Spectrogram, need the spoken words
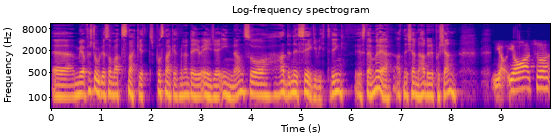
Eh, men jag förstod det som att snacket, på snacket mellan dig och AJ innan så hade ni segervittring. Eh, stämmer det? Att ni kände, hade det på känn? Ja, ja alltså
